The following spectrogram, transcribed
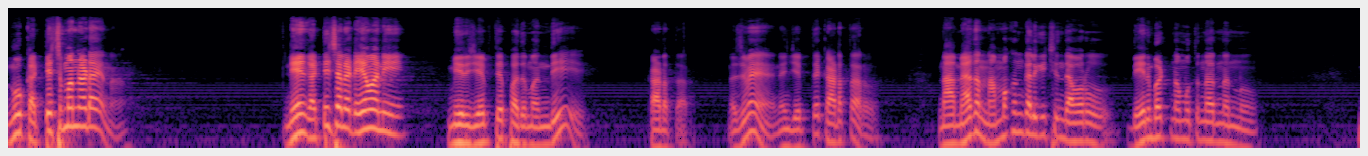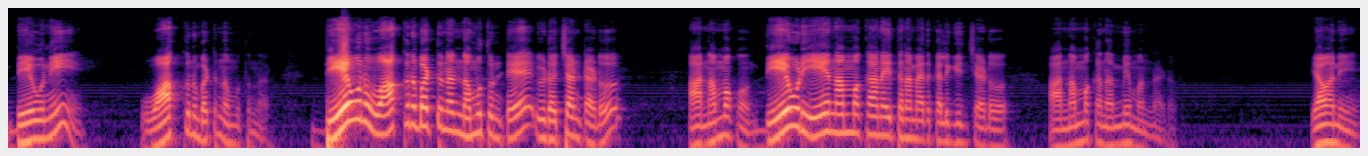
నువ్వు కట్టించమన్నాడు ఆయన. నేను కట్టించాలట ఏమని? మీరు చెప్తే పది మంది కడతారు. నిజమే నేను చెప్తే కడతారు. నా మీద నమ్మకం కలిగించింది ఎవరు? దేని బట్టి నమ్ముతున్నారు నన్ను? దేవుని వాక్కును బట్టి నమ్ముతున్నారు. దేవుని వాక్కును బట్టి నన్ను నమ్ముతుంటే వీడు వచ్చి అంటాడు ఆ నమ్మకం దేవుడు ఏ నమ్మకానైతే నా మీద కలిగించాడో ఆ నమ్మకం నమ్మేమన్నాడు. ఏమని?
